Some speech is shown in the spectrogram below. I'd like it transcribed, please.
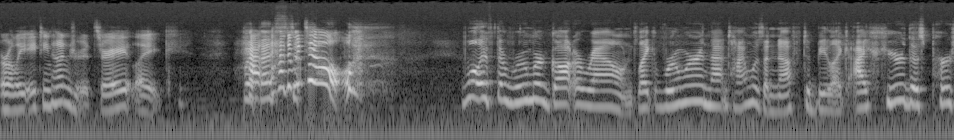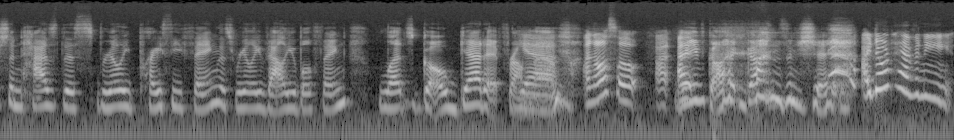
early eighteen hundreds, right? Like, But how, how do we tell? Well, if the rumor got around, like rumor in that time was enough to be like, I hear this person has this really pricey thing, this really valuable thing. Let's go get it from yeah, them. and also, I, I We've got guns and shit. I don't have any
